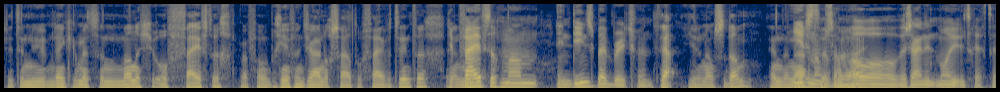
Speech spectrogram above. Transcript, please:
zitten nu denk ik met een mannetje of 50, waarvan we begin van het jaar nog zaten op 25. Je hebt En, 50 man in dienst bij Bridgefund. Ja, hier in Amsterdam. En Hier in Amsterdam. hebben Oh, we oh, oh, we zijn in het mooie Utrecht, hè?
